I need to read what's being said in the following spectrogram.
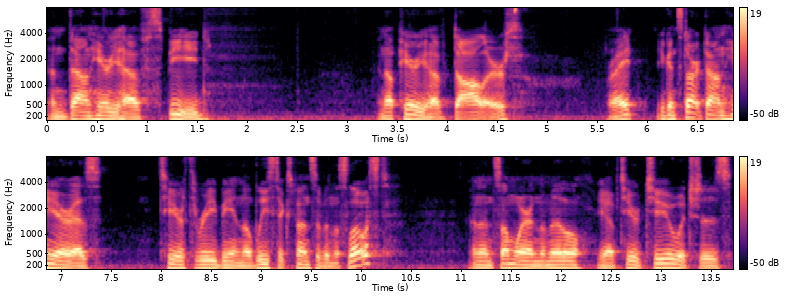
and down here you have speed, and up here you have dollars, right? You can start down here as tier three being the least expensive and the slowest. And then somewhere in the middle, you have tier two, which is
